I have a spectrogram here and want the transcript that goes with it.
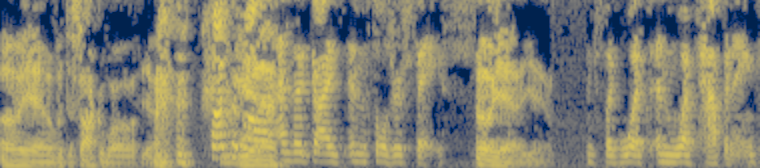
Oh yeah, with the soccer ball. Yeah. Soccer ball and the guys in the soldier's face. oh yeah, yeah. It's like what's and what's happening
